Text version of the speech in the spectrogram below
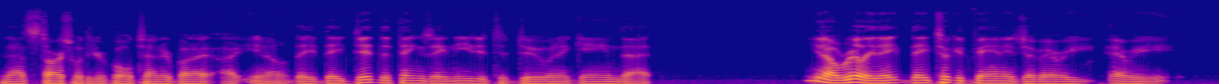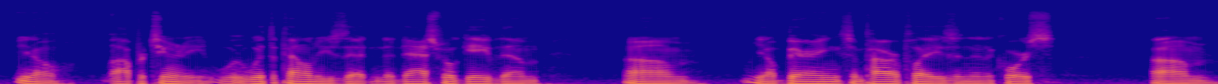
that starts with your goaltender. But I, I, you know, they they did the things they needed to do in a game that, you know, really they they took advantage of every every, you know, opportunity w- with the penalties that, that Nashville gave them. Um, you know, bearing some power plays, and then of course, um,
